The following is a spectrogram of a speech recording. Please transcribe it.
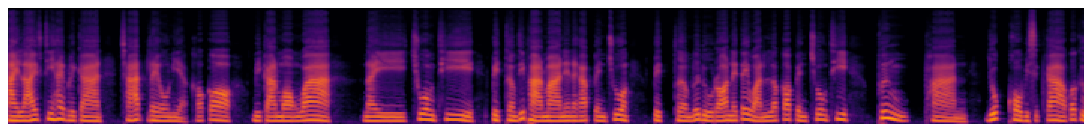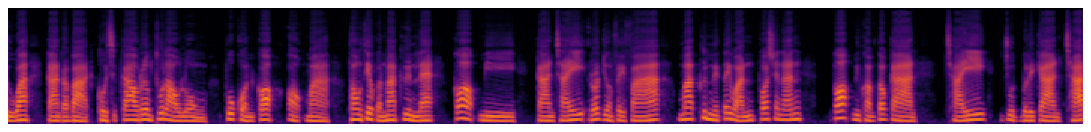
High Life ที่ให้บริการชาร์จเร็วเนี่ยเขาก็มีการมองว่าในช่วงที่ปิดเทอมที่ผ่านมาเนี่ยนะครับ เป็นช่วงปิดเทอมฤดูร้อนในไต้หวัน แล้วก็เป็นช่วงที่เพิ่งผ่านยุคโควิด -19 ก็คือว่าการระบาดโควิด -19 เริ่มทุเลาลง ผู้คนก็ออกมาท่องเที่ยวกันมากขึ้นและก็มี การใช้รถยนต์ไฟฟ้ามากขึ้นในไต้หวัน เพราะฉะนั้นก็มีความต้องการใช้จุดบริการชาร์จ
